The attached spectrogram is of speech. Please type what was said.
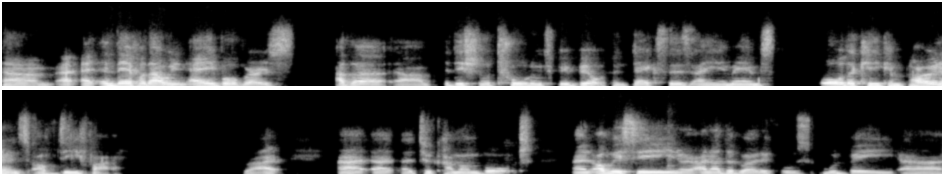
um, and, and, therefore that will enable various other um, additional tooling to be built in DEXs, AMMs, all the key components of DeFi, right, uh, uh, uh, to come on board. And obviously, you know, another verticals would be uh,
